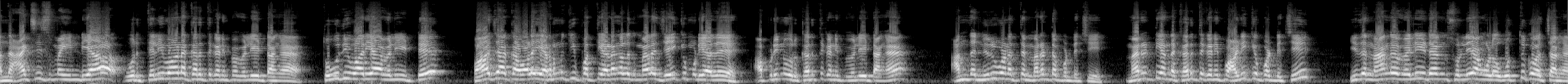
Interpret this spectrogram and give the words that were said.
அந்த ஆக்சிஸ் மை இந்தியா ஒரு தெளிவான கருத்து கணிப்பை வெளியிட்டாங்க. தொகுதி வாரியா வெளியிட்டு பாஜகவால இருநூத்தி பத்து இடங்களுக்கு மேல ஜெயிக்க முடியாது அப்படின்னு ஒரு கருத்து கணிப்பு வெளியிட்டாங்க. அந்த நிறுவனத்தை மிரட்டப்பட்டுச்சு. மிரட்டி அந்த கருத்து கணிப்பு அழிக்கப்பட்டுச்சு. இதை நாங்க வெளியிடன்னு சொல்லி அவங்கள ஒத்துக்க வச்சாங்க.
